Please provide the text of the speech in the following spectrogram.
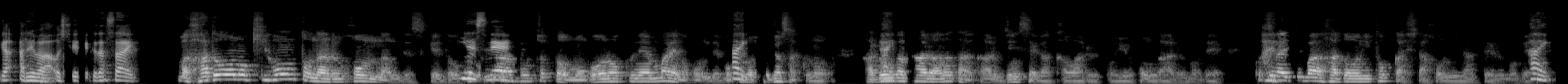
があれば教えてください。まあ、波動の基本となる本なんですけど、いいですね。もうちょっともう5、6年前の本で、僕の著作の波動が変わる、はい、あなたが変わる、人生が変わるという本があるので、こちら一番波動に特化した本になっているので、はい。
